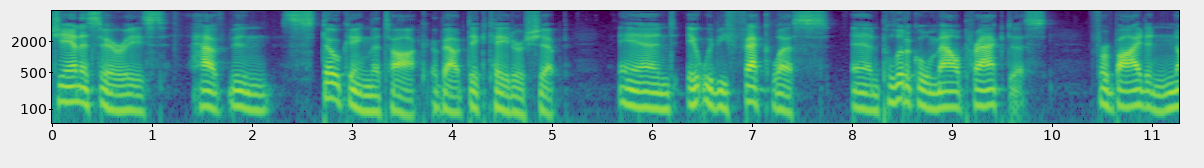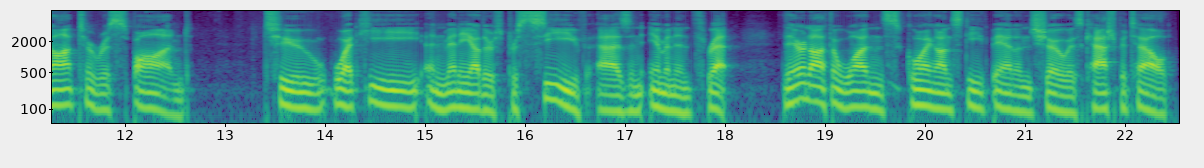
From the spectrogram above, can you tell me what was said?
janissaries have been stoking the talk about dictatorship, and it would be feckless and political malpractice for Biden not to respond to what he and many others perceive as an imminent threat. They're not the ones going on Steve Bannon's show as Kash Patel,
